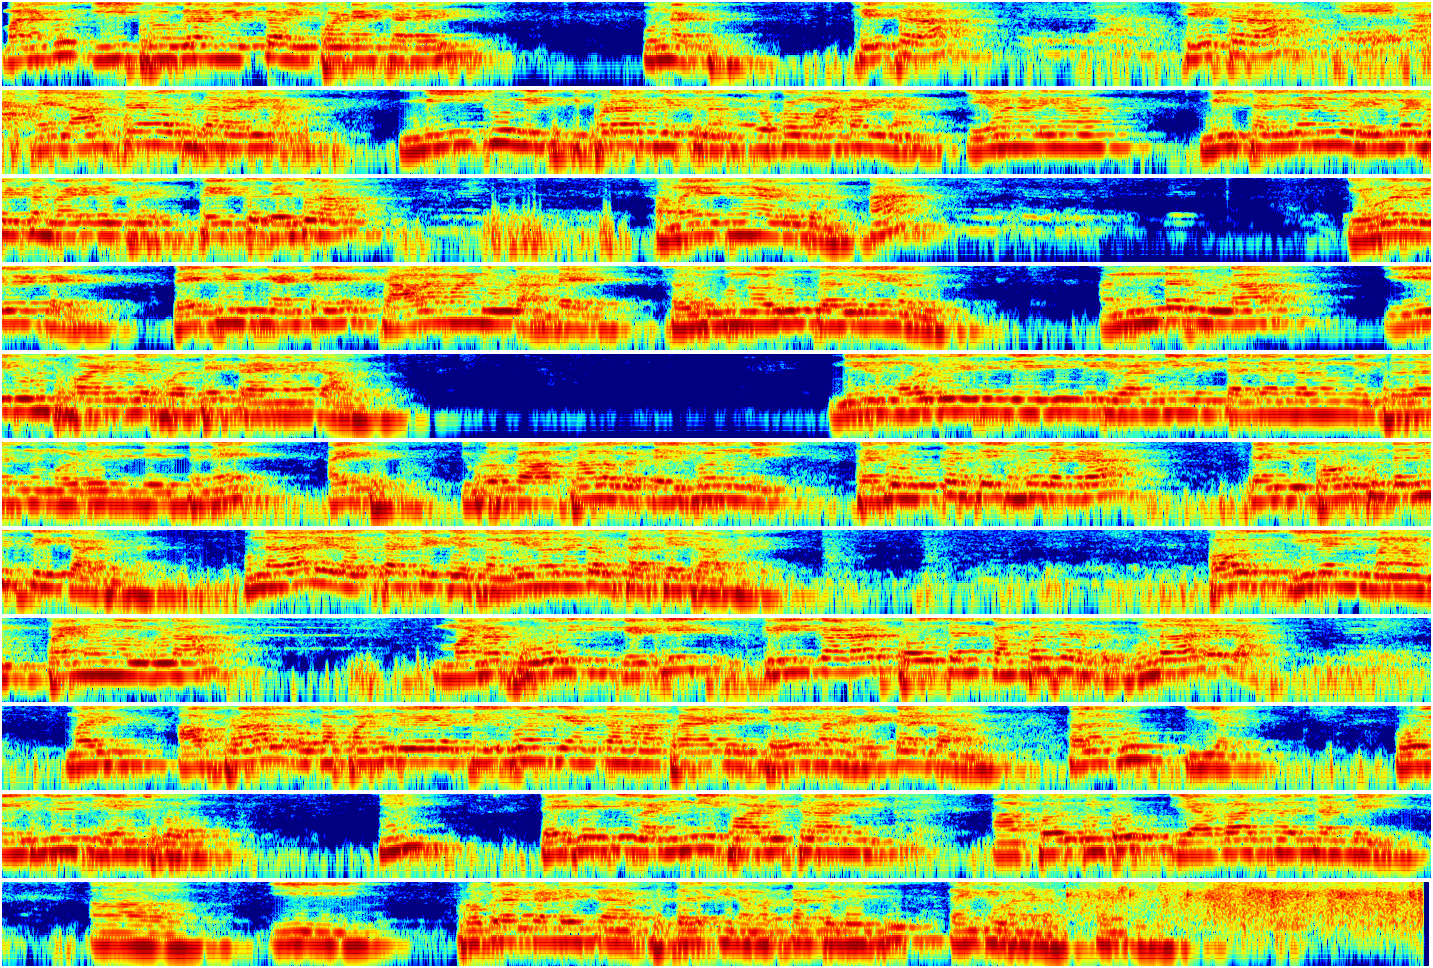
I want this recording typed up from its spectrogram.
మనకు ఈ ప్రోగ్రామ్ యొక్క ఇంపార్టెన్స్ అనేది ఉన్నట్టు. చేస్తారా? చేస్తారా? నేను లాస్ట్ టైం ఒకసారి అడిగిన. మీకు మీ ఇప్పటివరకు చెప్తున్నా ఒక మాట అడిగిన. ఏమని అడిగినా? మీ తల్లిదండ్రులు హెల్మెట్ పెట్టుకొని బయటకు వెళ్తు పెడుతూ వెళ్తురా? సమయం వచ్చిందని అడుగుతున్నా. ఎవరు వెళ్ళట్లేదు దయచేసి అంటే చాలా మంది కూడా అంటే చదువుకున్న వాళ్ళు చదువులేని వాళ్ళు అందరు కూడా ఏ రూల్స్ పాటించకపోతే క్రైమ్ అనేది ఆగదు. మీరు మోటివేషన్ చేసి మీరు ఇవన్నీ మీ తల్లిదండ్రులు మీ బ్రదర్స్ని మోటివేషన్ చేస్తేనే అయితే ఇప్పుడు ఒక ఆఫ్టర్ ఆల్ ఒక సెల్ ఫోన్ ఉంది. ప్రతి ఒక్కరి సెల్ ఫోన్ దగ్గర దానికి పౌచ్ ఉంటుంది స్క్రీన్ కార్డ్ ఉంటుంది. ఉన్నదా లేదా ఒకసారి చెక్ చేసుకోండి లేని వాళ్ళంటే ఒకసారి చేతి రావటండి పౌచ్ ఈవెన్ మనం పైన ఉన్న వాళ్ళు కూడా మన ఫోన్కి at least screen card or pouch అనేది కంపల్సరీ ఉంటుంది. ఉన్నదా లేదా? మరి ఆఫ్టర్ ఆల్ ఒక పది వేల సెల్ ఫోన్కి అంతా మనం ప్రయాణిస్తే మన హెడ్ అంటాం. తలకు ఇయ్యం ఓ ఇన్సూరెన్స్ చేయించుకోం. దయచేసి ఇవన్నీ పాటిస్తారని కోరుకుంటూ ఈ అవకాశం వచ్చినటువంటి ఈ ప్రోగ్రామ్ కండక్షన్ పెద్దలకి నమస్కారం తెలియజేసు థ్యాంక్ యూ అనడం థ్యాంక్ యూ సార్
